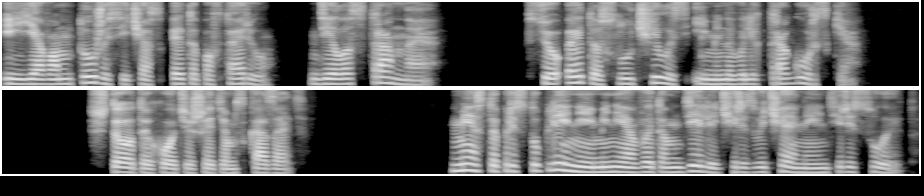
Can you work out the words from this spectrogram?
и я вам тоже сейчас это повторю. Дело странное. Все это случилось именно в Электрогорске». «Что ты хочешь этим сказать?» «Место преступления меня в этом деле чрезвычайно интересует»,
